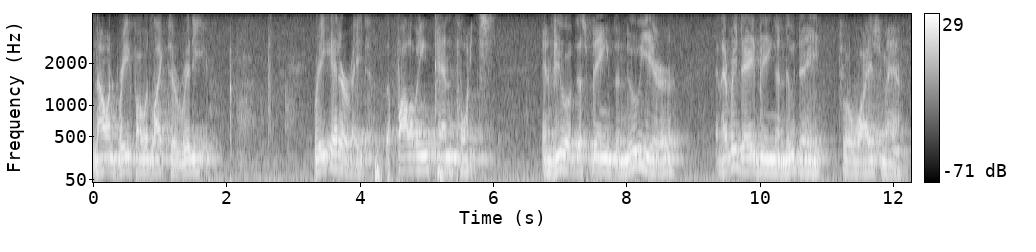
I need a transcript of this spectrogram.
Now, in brief, I would like to really reiterate the following 10 points in view of this being the new year and every day being a new day to a wise man.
